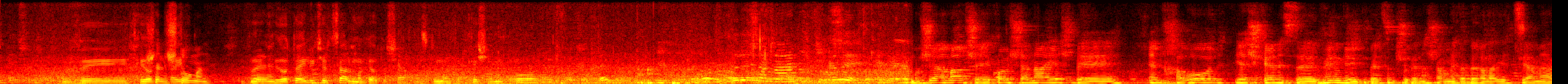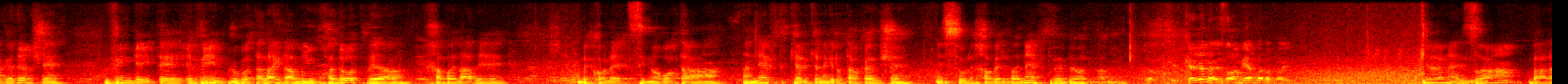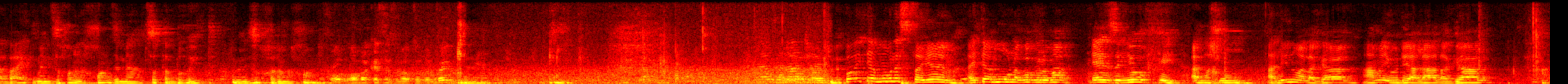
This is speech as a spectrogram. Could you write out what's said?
וחיות... של שטרומן. ויחידות העילית של צה"ל מגיעות לשם. זאת אומרת, הקשר מאוד... משה אמר שכל שנה יש בעין חרוד, יש כנס אה, וינגייט בעצם שבין השאר מדבר על היציאה מהגדר, שווינגייט אה, הביא עם פלוגות הלילה המיוחדות והחבלה ב... בכל צינורות הנפט, כן, כנגד אותם כאלה שניסו לחבל בנפט ובעוד דברים. קרן העזרה, מי הבעל הבית? קרן העזרה, בעל הבית, אם אני זוכר נכון, זה מארצות הברית, אם אני זוכר נכון. רוב הכסף זה מארצות הברית? כן, כן. ופה הייתי אמור לסיים, הייתי אמור לבוא ולומר, איזה יופי, אנחנו עלינו על הגל, העם היהודי עלה על הגל,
